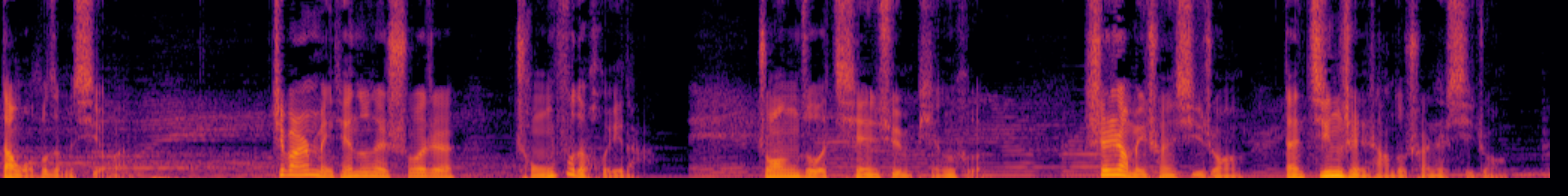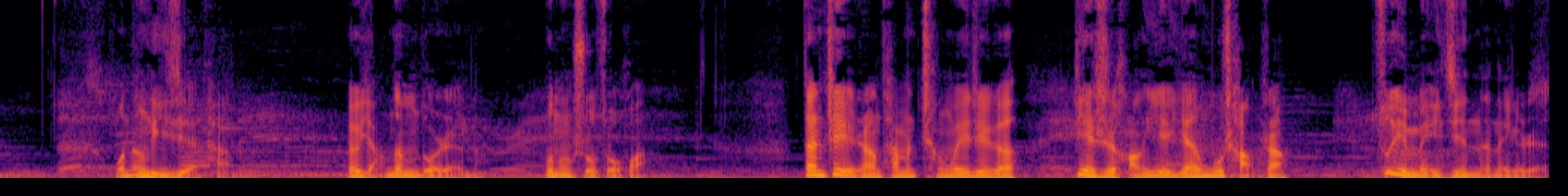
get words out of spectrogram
但我不怎么喜欢，这帮人每天都在说着重复的回答。装作谦逊平和，身上没穿西装，但精神上都穿着西装。我能理解他们，要养那么多人呢，不能说错话。但这也让他们成为这个电视行业演武场上最没劲的那个人。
